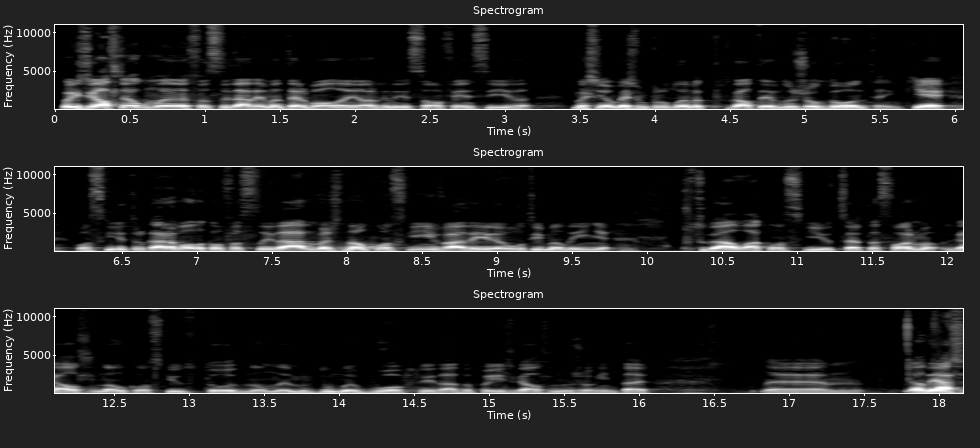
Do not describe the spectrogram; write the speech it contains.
o País de Gales tem alguma facilidade em manter bola em organização ofensiva, mas tinha o mesmo problema que Portugal teve no jogo de ontem, que é conseguia trocar a bola com facilidade, mas não conseguia invadir a última linha. Portugal lá conseguiu, de certa forma, Gales não conseguiu de todo, não me lembro de uma boa oportunidade do País de Gales no jogo inteiro. Um, aliás,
